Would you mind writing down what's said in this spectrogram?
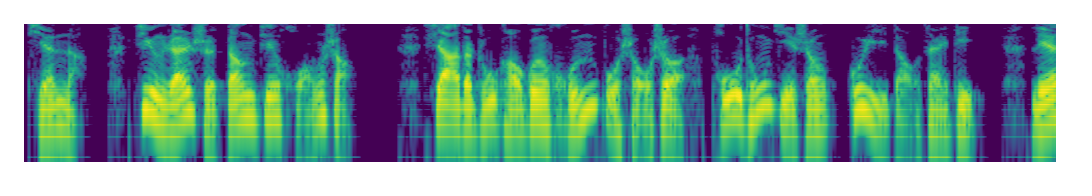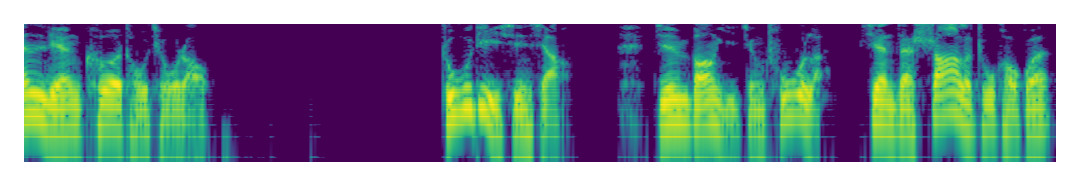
天哪，竟然是当今皇上！吓得主考官魂不守舍，扑通一声跪倒在地，连连磕头求饶。朱棣心想：金榜已经出了。现在杀了主考官，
